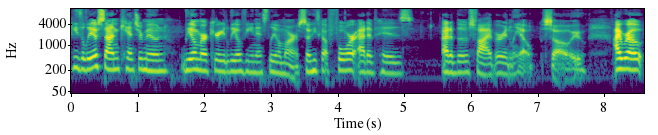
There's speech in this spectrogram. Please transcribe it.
he's a Leo Sun, Cancer Moon, Leo Mercury, Leo Venus, Leo Mars. So he's got four out of his out of those five are in Leo. So I wrote,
